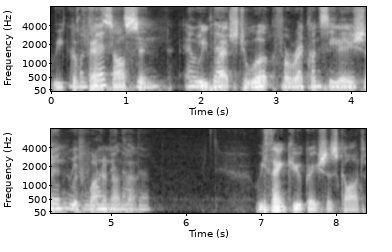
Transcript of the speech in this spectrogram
We confess our sin and we pledge to work for reconciliation with one another. We thank you, gracious God,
